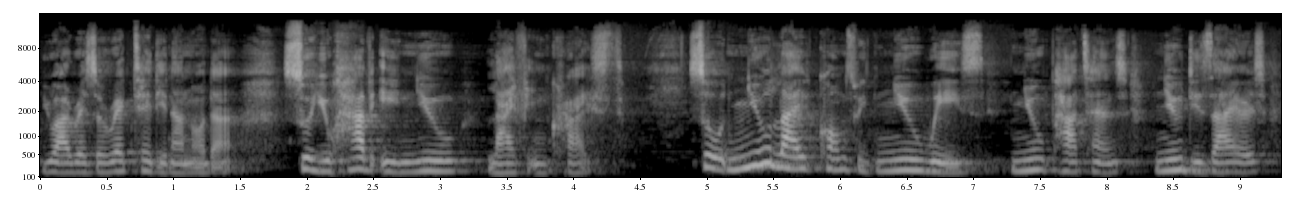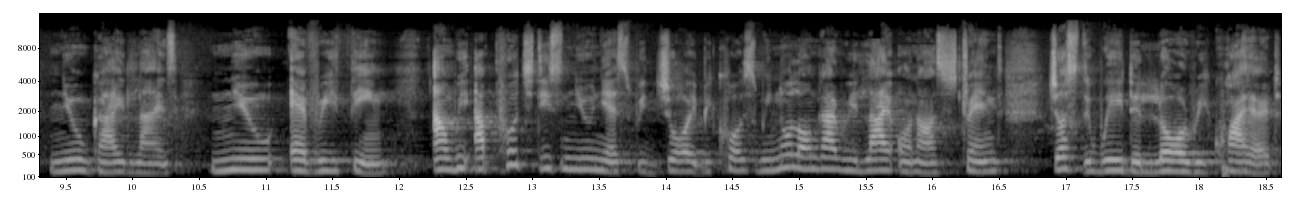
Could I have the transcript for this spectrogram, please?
you are resurrected in another. So you have a new life in Christ. So, new life comes with new ways, new patterns, new desires, new guidelines, new everything. And we approach this newness with joy because we no longer rely on our strength just the way the law required.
